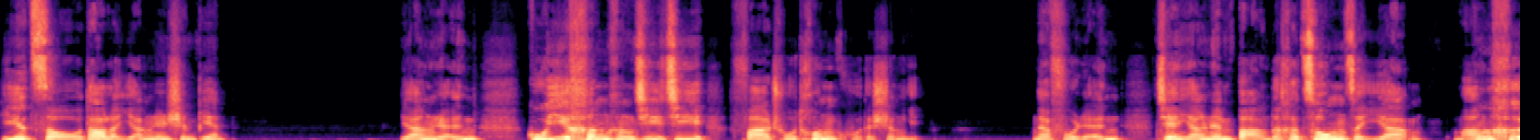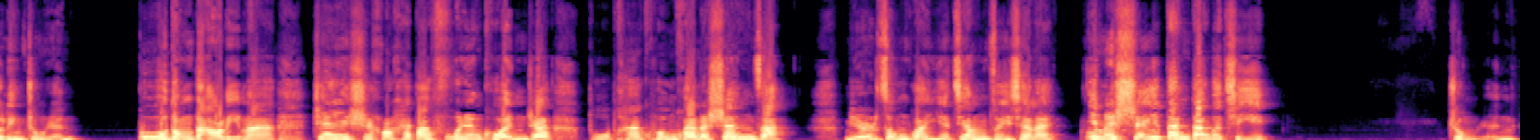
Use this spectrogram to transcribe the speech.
已走到了洋人身边。洋人故意哼哼唧唧，发出痛苦的声音。那妇人见洋人绑得和粽子一样，忙喝令众人：“不懂道理吗？这时候还把妇人捆着，不怕捆坏了身子？明儿总管爷降罪下来，你们谁担当得起？”众人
